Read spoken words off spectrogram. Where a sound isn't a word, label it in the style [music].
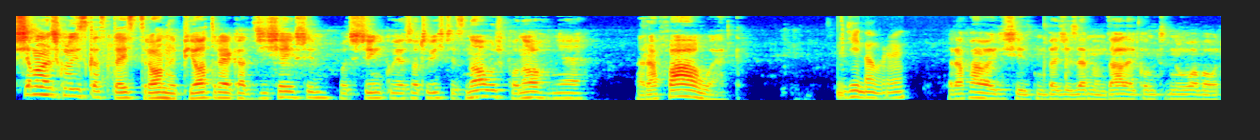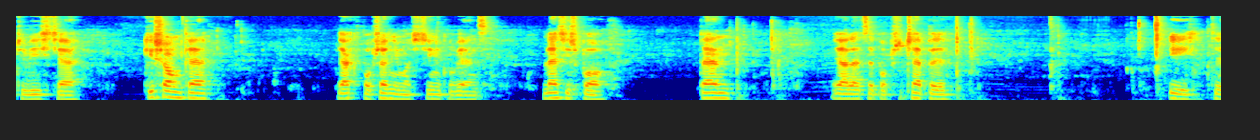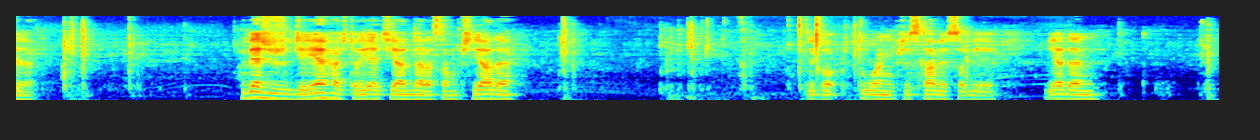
Siemaneczko ludziska z tej strony Piotrek, a w dzisiejszym odcinku jest oczywiście znowuż ponownie Rafałek. Dzień dobry. Rafałek dzisiaj będzie ze mną dalej kontynuował oczywiście kiszonkę jak w poprzednim odcinku, więc lecisz po ten, ja lecę po przyczepy i tyle. Wiesz już gdzie jechać, to jedź, ja zaraz tam przyjadę. Tylko tu ładnie przedstawię sobie jeden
